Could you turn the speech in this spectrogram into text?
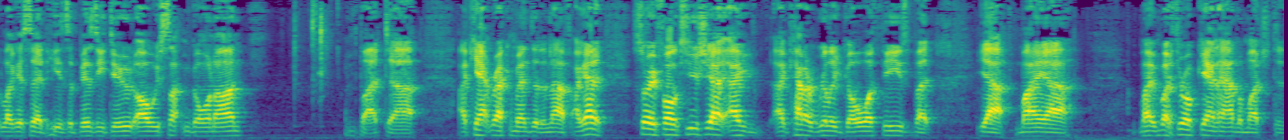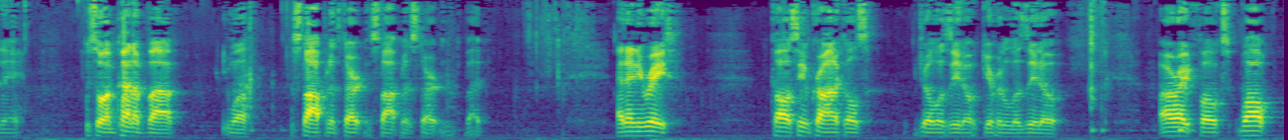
like I said, he's a busy dude. Always something going on. But, uh, I can't recommend it enough. I got it. Sorry, folks. Usually I, I, I kind of really go with these, but yeah, my, uh, my, my throat can't handle much today. So I'm kind of, uh, well, stopping and starting, stopping and starting. But at any rate, Coliseum Chronicles, Joe Lazino, give it a Lazino. All right, folks. Well,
